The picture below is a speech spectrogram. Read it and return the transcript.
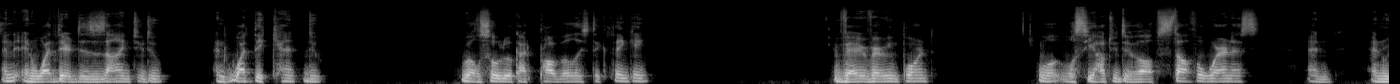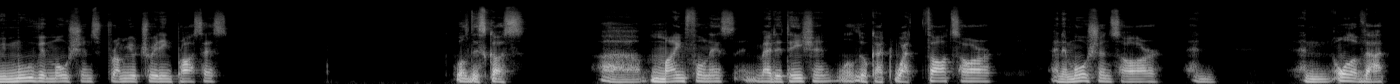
and, and what they're designed to do and what they can't do. We'll also look at probabilistic thinking. Very, very important. We'll, we'll see how to develop self-awareness and, and remove emotions from your trading process. We'll discuss uh, mindfulness and meditation. We'll look at what thoughts are and emotions are and, and all of that.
